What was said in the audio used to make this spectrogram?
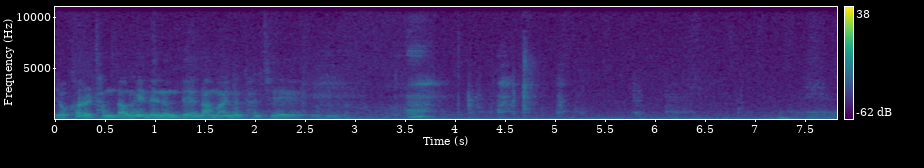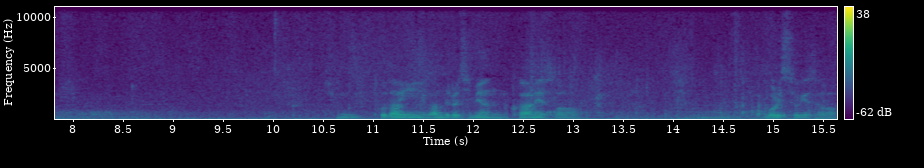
역할을 담당해 내는데 남아있는 단체입니다. 지금 도당이 만들어지면 그 안에서 음, 머릿속에서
